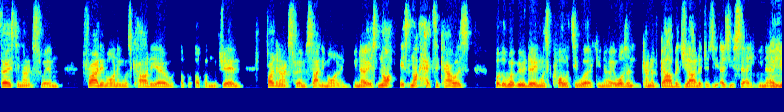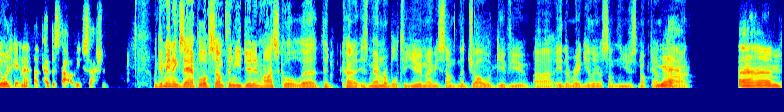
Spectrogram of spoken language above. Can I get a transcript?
Thursday night swim, Friday morning was cardio up up on the gym, Friday night swim, Saturday morning. You know, it's not it's not hectic hours but the work we were doing was quality work. You know, it wasn't kind of garbage yardage, as you, as you say. You know, mm. you're always getting a, a, purpose out of each session. Well, give me an example of something you did in high school uh, that kind of is memorable to you. Maybe something that Joel would give you uh, either regularly or something you just knocked down. Yeah. Um,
